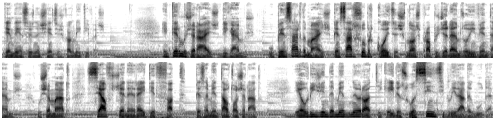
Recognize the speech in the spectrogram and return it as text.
Tendências nas Ciências Cognitivas. Em termos gerais, digamos, o pensar demais, pensar sobre coisas que nós próprios geramos ou inventamos, o chamado self-generated thought, pensamento autogerado, é a origem da mente neurótica e da sua sensibilidade aguda.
